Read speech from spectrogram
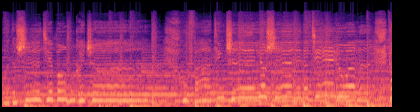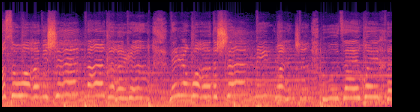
我的世界崩溃着，无法停止流失的体温。告诉我你是哪个人，能让我的生命完整，不再悔恨。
